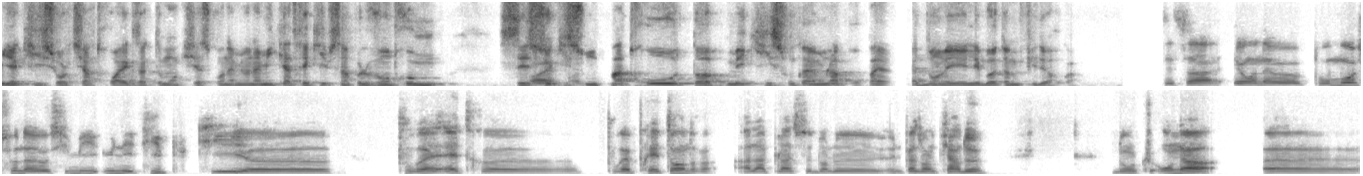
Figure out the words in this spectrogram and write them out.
il y a qui sur le tiers 3 exactement? Qui est-ce qu'on a mis? On a mis quatre équipes, c'est un peu le ventre mou. C'est ceux qui sont pas trop top, mais qui sont quand même là pour pas être dans les, bottom feeders. Quoi. C'est ça. Et on a, pour moi aussi, on a aussi mis une équipe qui euh, pourrait être, euh, pourrait prétendre à la place dans le, une place dans le tiers 2. Donc, on a euh,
